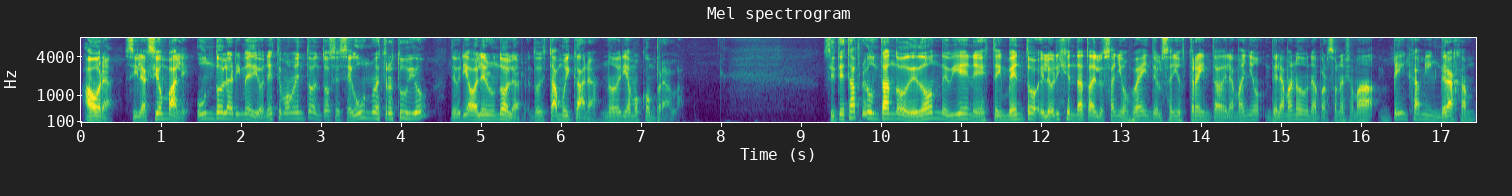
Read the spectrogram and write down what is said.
Ahora, si la acción vale un dólar y medio en este momento, entonces, según nuestro estudio, debería valer un dólar. Entonces, está muy cara, no deberíamos comprarla. Si te estás preguntando de dónde viene este invento, el origen data de los años 20, de los años 30, de la, mano, de la mano de una persona llamada Benjamin Graham.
